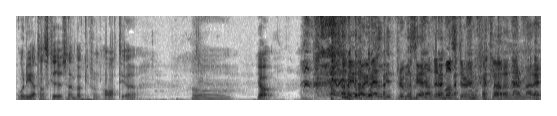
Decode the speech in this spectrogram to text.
Och det är att han skriver sina böcker från A till Ö. ja, Det var ju väldigt provocerande, det måste du nog förklara närmare.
